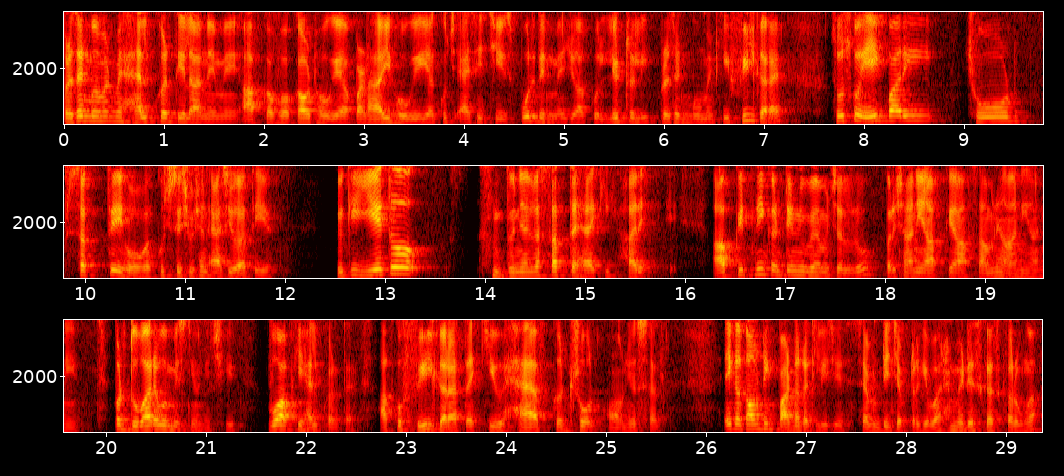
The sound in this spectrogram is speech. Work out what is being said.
प्रेजेंट मोमेंट में हेल्प करती है लाने में, आपका वर्कआउट हो गया, पढ़ाई हो गई या कुछ ऐसी चीज़ पूरे दिन में जो आपको लिटरली प्रेजेंट मोमेंट की फील कराए तो उसको एक बार ही छोड़ सकते हो कुछ सिचुएशन ऐसी हो जाती है। क्योंकि ये तो दुनिया का सत्य है कि हर आप कितनी कंटिन्यू वे में चल रहे हो, परेशानी आपके आप सामने आनी आनी है, पर दोबारा वो मिस नहीं होनी चाहिए, वो आपकी हेल्प करता है, आपको फील कराता है कि you have control on yourself एक अकाउंटिंग पार्टनर रख लीजिए। सेवनटीन चैप्टर के बारे में डिस्कस करूँगा।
